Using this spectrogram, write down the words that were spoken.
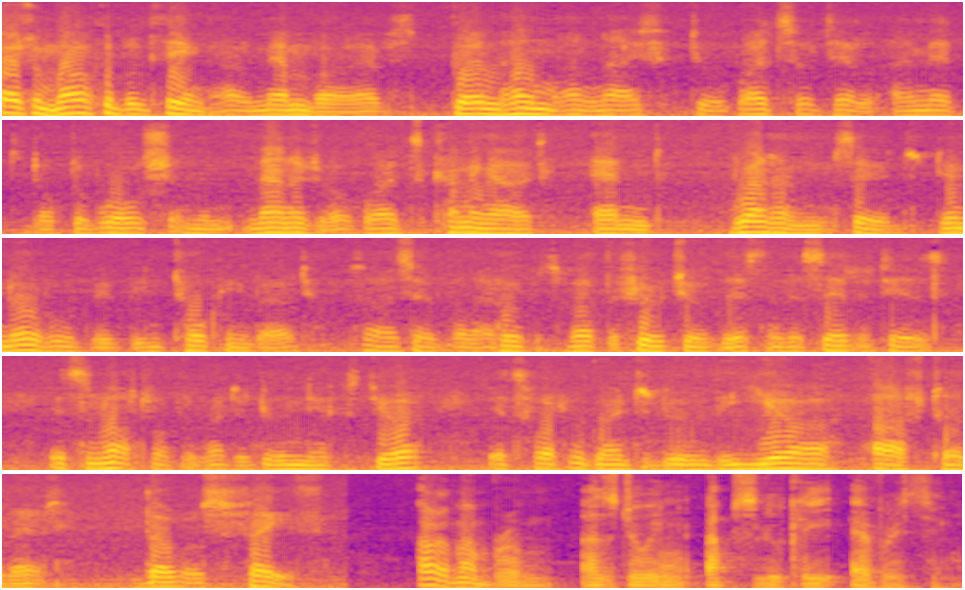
Quite remarkable thing, I remember. I was going home one night to White's Hotel. I met Dr. Walsh and the manager of White's coming out, and them said, Do you know what we've been talking about? So I said, Well, I hope it's about the future of this. And they said, It is. It's not what we're going to do next year, it's what we're going to do the year after that. There was faith. I remember him as doing absolutely everything.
